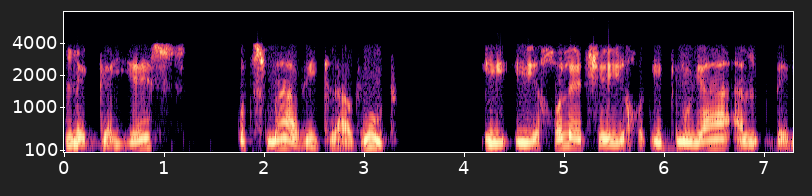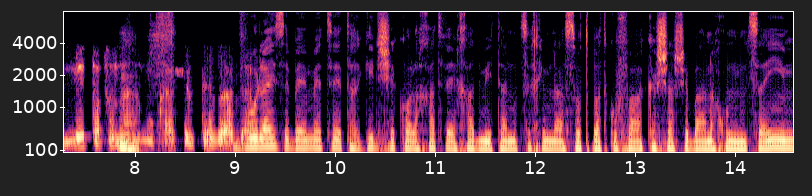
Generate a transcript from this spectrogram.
לגייס עוצמה והתלהבות היא, היא יכולת שהיא בנויה על באמת הבנה עמוקה של טבע האדם. ואולי זה באמת אה, תרגיל שכל אחת ואחד מאיתנו צריכים לעשות בתקופה הקשה שבה אנחנו נמצאים,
